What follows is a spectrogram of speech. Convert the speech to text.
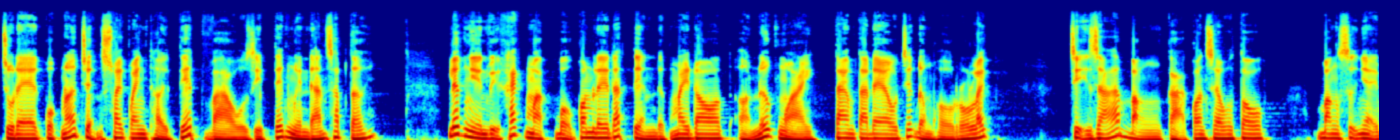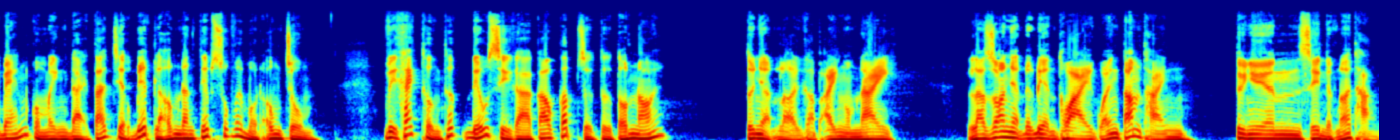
Chủ đề cuộc nói chuyện xoay quanh thời tiết Vào dịp Tết Nguyên đán sắp tới. Liếc nhìn vị khách mặc bộ com lê đắt tiền Được may đo ở nước ngoài, Tay ông ta đeo chiếc đồng hồ Rolex. Trị giá bằng cả con xe ô tô. Bằng sự nhạy bén của mình, Đại tá Triệu biết là ông đang tiếp xúc với một ông trùm Vị khách thưởng thức điếu xì gà cao cấp rồi từ tốn nói, Tôi nhận lời gặp anh hôm nay Là do nhận được điện thoại của anh Tám Thành Tuy nhiên, xin được nói thẳng,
